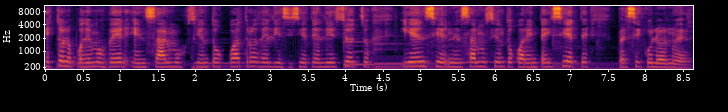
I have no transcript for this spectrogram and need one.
esto lo podemos ver en Salmo 104 del 17 al 18 y en, el Salmo 147 versículo 9.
